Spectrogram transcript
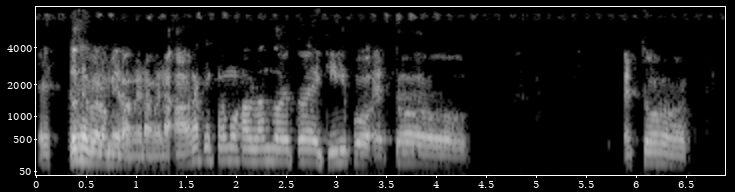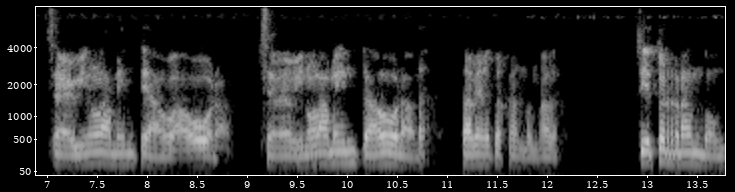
Este, Entonces, pero mira, mira, mira, ahora que estamos hablando de estos equipos, esto, esto se me vino a la mente ahora, se me vino a la mente ahora. Está, está bien, esto es random, dale. Si esto es random,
